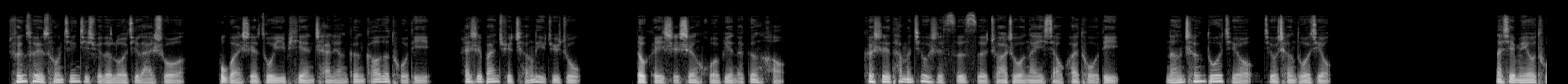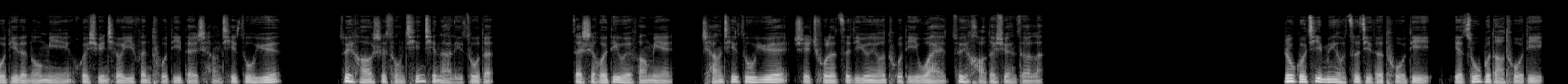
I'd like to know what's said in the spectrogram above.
纯粹从经济学的逻辑来说，不管是租一片产量更高的土地，还是搬去城里居住，都可以使生活变得更好。可是他们就是死死抓住那一小块土地，能撑多久就撑多久。那些没有土地的农民会寻求一份土地的长期租约。最好是从亲戚那里租的，在社会地位方面，长期租约是除了自己拥有土地外最好的选择了。如果既没有自己的土地，也租不到土地，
